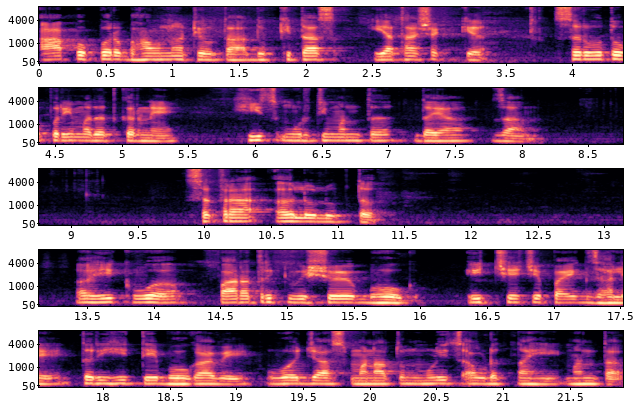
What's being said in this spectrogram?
आपपर भाव न ठेवता दुःखितास यथाशक्य सर्वतोपरी मदत करणे हीच मूर्तिमंत दया जाण. सतरा अलुलुप्त. अहिक व पारत्रिक विषय भोग इच्छेचे पायक झाले तरीही ते भोगावे व ज्यास मनातून मुळीच आवडत नाही म्हणतात.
